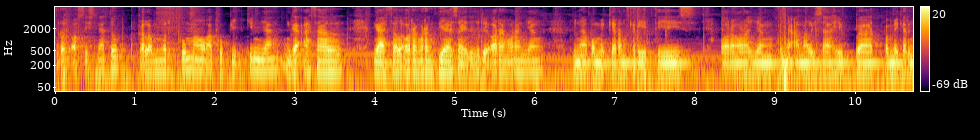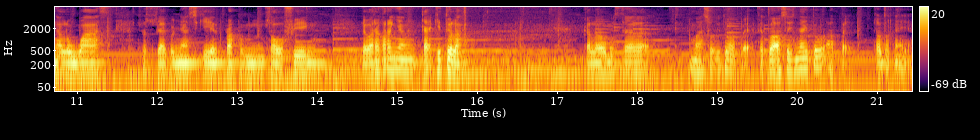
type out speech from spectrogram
Terus osisnya tuh kalau menurutku mau aku bikin yang nggak asal nggak asal orang-orang biasa itu. Jadi orang-orang yang punya pemikiran kritis orang-orang yang punya analisa hebat pemikirannya luas terus juga punya skill problem solving. Ya orang-orang yang kayak gitulah. Kalau misal masuk itu apa ya? Ketua osisnya itu apa ya? contohnya ya.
